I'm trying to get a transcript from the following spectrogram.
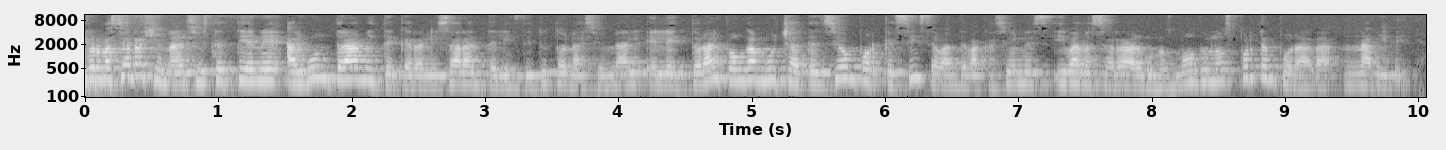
Información regional, si usted tiene algún trámite que realizar ante el Instituto Nacional Electoral, ponga mucha atención porque sí se van de vacaciones y van a cerrar algunos módulos por temporada navideña.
